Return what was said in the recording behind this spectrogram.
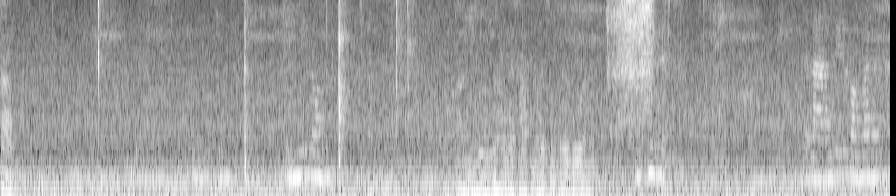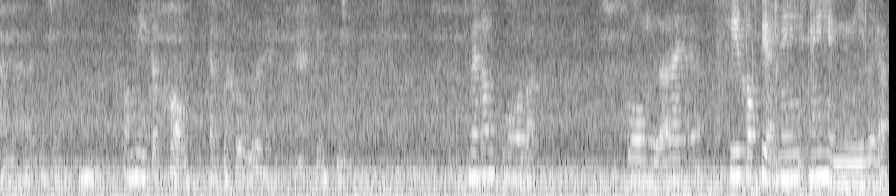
ครับ กินไม่ลงลูกค้ายืนดูได้นะครับไลฟ์สดได้ด้วย แต่ร้านที่เขามาตรฐานนะจริงๆ อืมเขามีเจ้าของอยากรู้เลยจริงๆไม่ต้องกลัวแบบโกงหรืออะไรเลยพี่เขาเปลี่ยนให้ให้เห็นอย่างนี้เลยอะ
